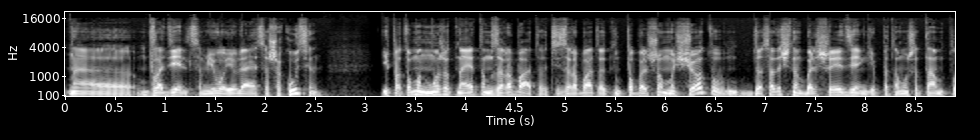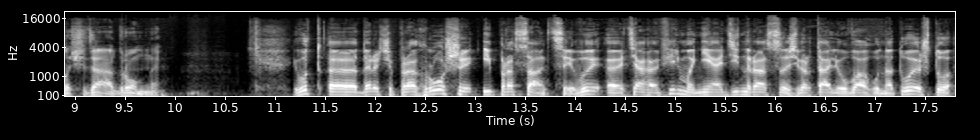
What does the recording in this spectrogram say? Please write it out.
э, владельцем его является Шакутин, и потом он может на этом зарабатывать. И зарабатывать, ну, по большому счету, достаточно большие деньги, потому что там площадя огромные. І вот дарэчы про грошы і про санкцыі вы цягам фільма не один раз звярталі увагу на тое что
